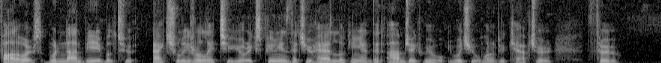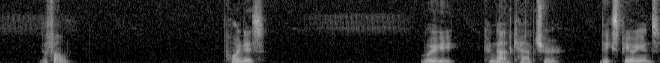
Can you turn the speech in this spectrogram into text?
followers would not be able to actually relate to your experience that you had looking at that object which you wanted to capture through the phone. Point is, we cannot capture the experience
